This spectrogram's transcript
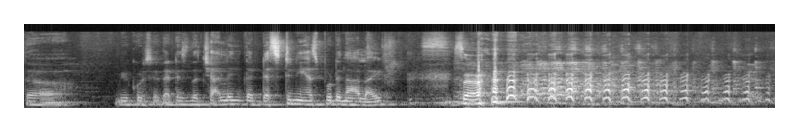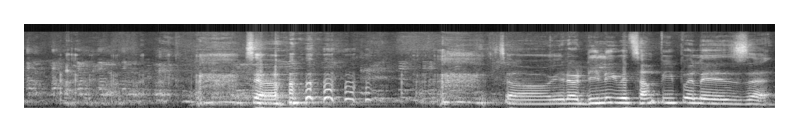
the we could say that is the challenge that destiny has put in our life. so so so you know dealing with some people is uh,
